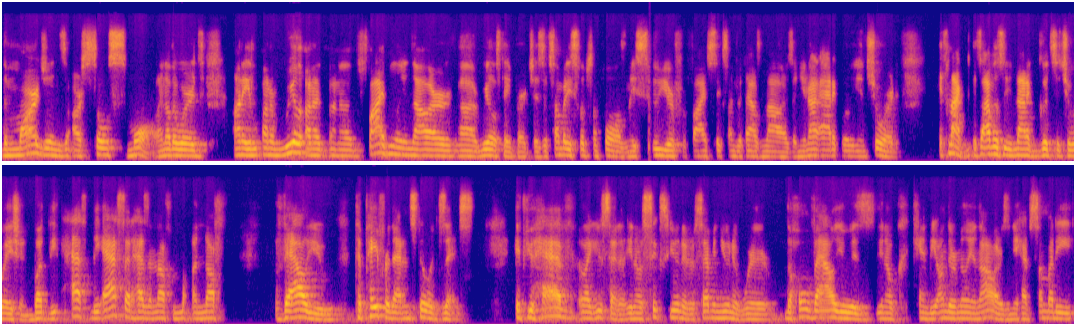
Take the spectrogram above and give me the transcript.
the margins are so small. In other words, on a on a real on a on a five million dollar uh, real estate purchase, if somebody slips and falls and they sue you for five six hundred thousand dollars, and you're not adequately insured, it's not it's obviously not a good situation but the the asset has enough enough value to pay for that and still exists. If you have like you said you know six unit or seven unit where the whole value is you know can be under a million dollars and you have somebody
